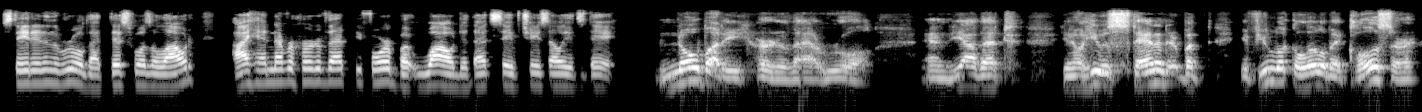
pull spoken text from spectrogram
stated in the rule that this was allowed. I had never heard of that before, but wow, did that save Chase Elliott's day? Nobody heard of that rule, and yeah, that you know he was standing there. But if you look a little bit closer,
